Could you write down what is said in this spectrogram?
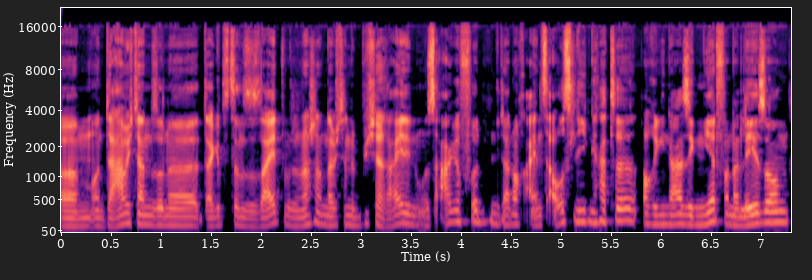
Ähm, und da habe ich dann so eine, da gibt's dann so Seiten, wo du nachschauen, da habe ich dann eine Bücherei in den USA gefunden, die da noch eins ausliegen hatte, original signiert von der Lesung.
